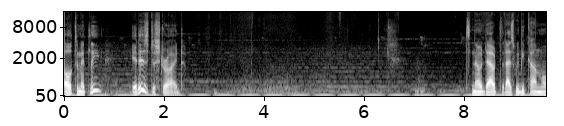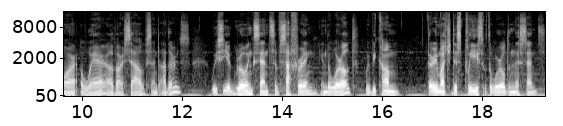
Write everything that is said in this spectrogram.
Ultimately, it is destroyed. It's no doubt that as we become more aware of ourselves and others, we see a growing sense of suffering in the world. We become very much displeased with the world in this sense.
